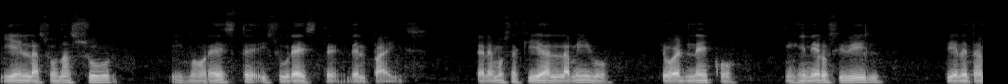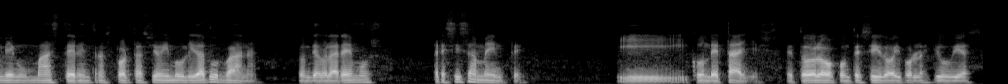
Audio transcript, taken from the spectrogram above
y en la zona sur y noreste y sureste del país. Tenemos aquí al amigo Joel Neco, ingeniero civil, tiene también un máster en transportación y movilidad urbana, donde hablaremos precisamente y con detalles de todo lo acontecido hoy por las lluvias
